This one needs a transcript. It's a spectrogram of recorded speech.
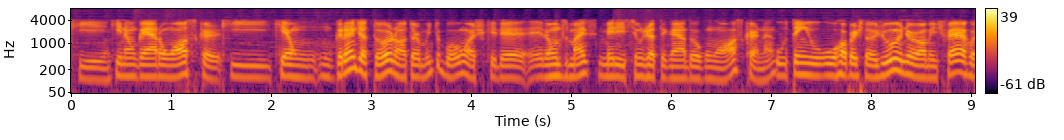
que, que não ganharam o Oscar, que, que é um, um grande ator, um ator muito bom. Acho que ele é, ele é um dos mais mereciam já ter ganhado algum Oscar, né? O, tem o, o Robert Downey Jr., Homem de Ferro.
